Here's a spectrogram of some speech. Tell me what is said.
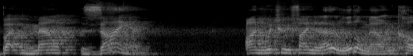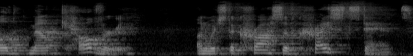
but Mount Zion, on which we find another little mountain called Mount Calvary, on which the cross of Christ stands.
